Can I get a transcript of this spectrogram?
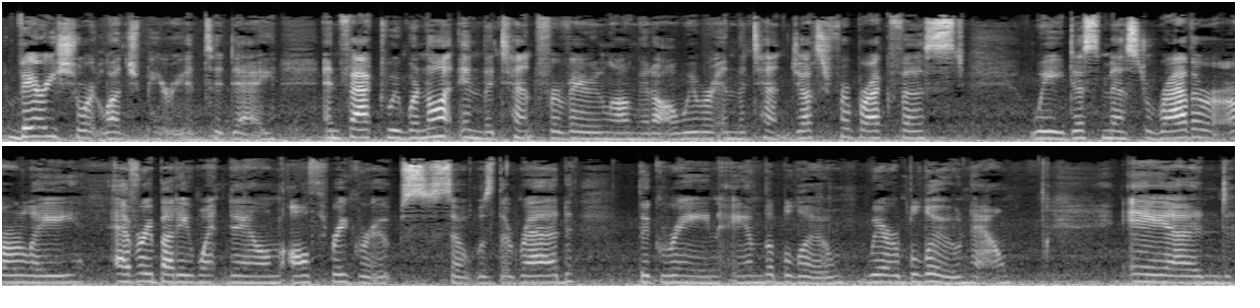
Very short lunch period today. In fact, we were not in the tent for very long at all. We were in the tent just for breakfast. We dismissed rather early. Everybody went down, all three groups. So it was the red, the green, and the blue. We're blue now. And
